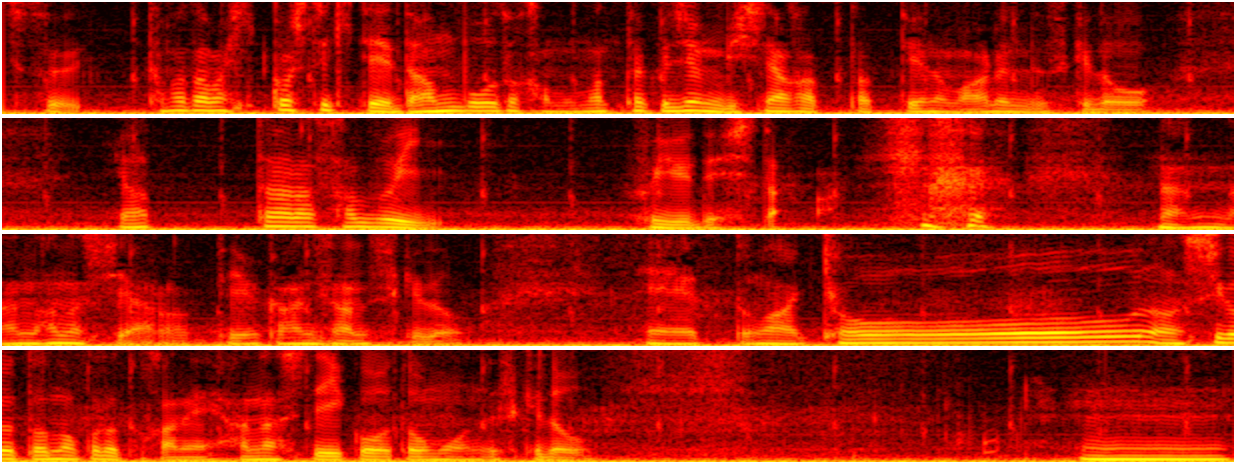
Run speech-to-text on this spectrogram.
ちょっとたまたま引っ越してきて暖房とかも全く準備しなかったっていうのもあるんですけどやったら寒い冬でした。何の話やろっていう感じなんですけど。えーっとまあ今日の仕事のこととかね話していこうと思うんですけどうーん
